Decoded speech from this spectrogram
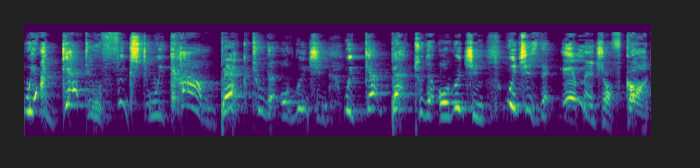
we are getting fixed. We come back to the origin. We get back to the origin, which is the image of God.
